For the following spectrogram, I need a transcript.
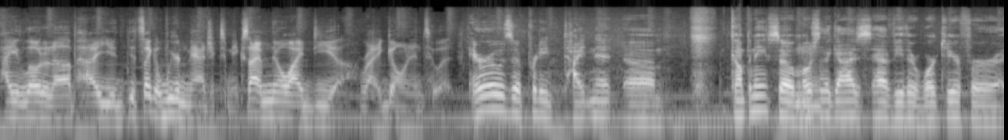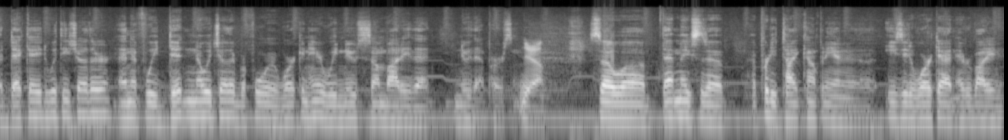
how you load it up, how you, it's like a weird magic to me, because I have no idea, right, going into it. Aero's a pretty tight knit um, company, so most of the guys have either worked here for a decade with each other, and if we didn't know each other before we were working here, we knew somebody that knew that person. Yeah. So uh, that makes it a, a pretty tight company and uh, easy to work at, and everybody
